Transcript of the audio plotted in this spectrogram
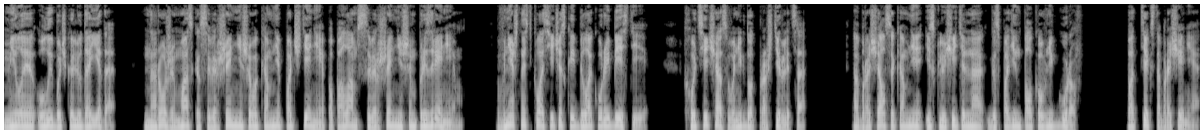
милая улыбочка людоеда, на роже маска совершеннейшего ко мне почтения пополам с совершеннейшим презрением. Внешность классической белокурой бестии. Хоть сейчас в анекдот про Штирлица. Обращался ко мне исключительно господин полковник Гуров. Подтекст обращения.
